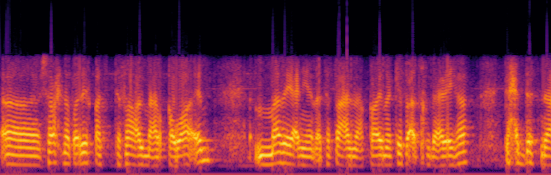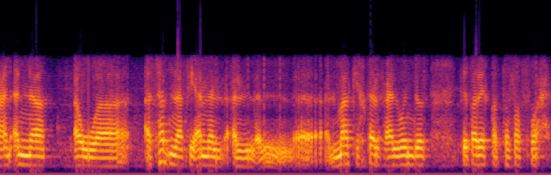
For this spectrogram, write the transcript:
آه شرحنا طريقة التفاعل مع القوائم ماذا يعني أن أتفاعل مع قائمة كيف أدخل عليها؟ تحدثنا عن أن أو آه، أسهبنا في أن الماك يختلف عن الويندوز في طريقة تصفح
